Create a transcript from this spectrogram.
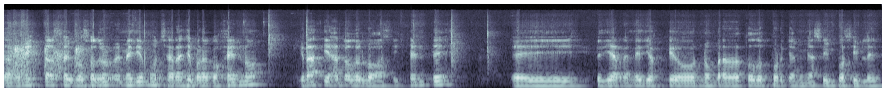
Protagonistas sois vosotros, Remedios, muchas gracias por acogernos. Gracias a todos los asistentes. Eh, Remedios que os nombrara a todos porque a mí me ha sido imposible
